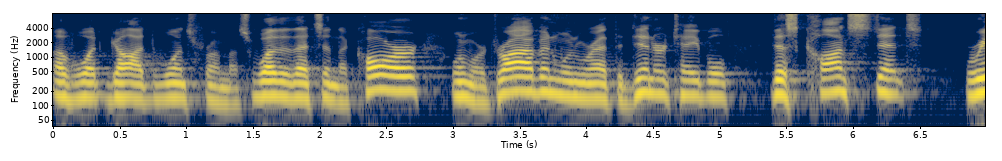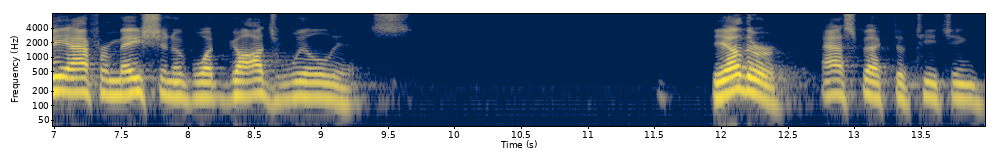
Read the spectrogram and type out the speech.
of what God wants from us, whether that's in the car, when we're driving, when we're at the dinner table, this constant reaffirmation of what God's will is. The other aspect of teaching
